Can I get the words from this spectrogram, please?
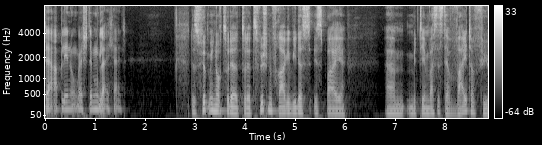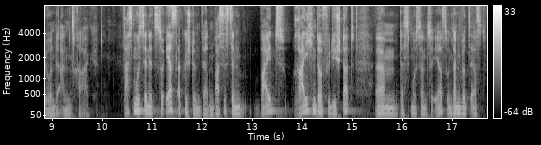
der Ablehnung bei Stimmengleichheit. Das führt mich noch zu der, zu der Zwischenfrage, wie das ist bei ähm, mit dem, was ist der weiterführende Antrag? Was muss denn jetzt zuerst abgestimmt werden? Was ist denn weitreichender für die Stadt? Ähm, das muss dann zuerst und dann wird es erst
